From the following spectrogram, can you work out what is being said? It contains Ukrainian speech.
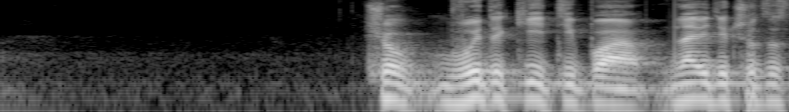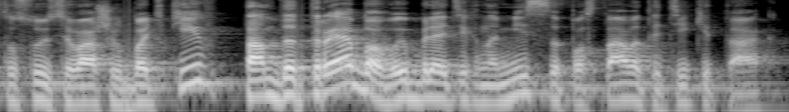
Що ви такі, типа, навіть якщо це стосується ваших батьків, там, де треба, ви, блядь, їх на місце поставите тільки так.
